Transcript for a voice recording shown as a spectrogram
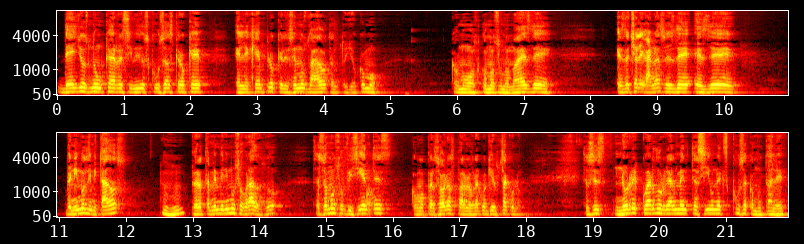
de ellos nunca he recibido excusas. Creo que el ejemplo que les hemos dado, tanto yo como, como, como su mamá, es de, es de échale ganas, es de, es de, venimos limitados, pero también venimos sobrados, ¿no? O sea, somos suficientes como personas para lograr cualquier obstáculo. Entonces, no recuerdo realmente así una excusa como tal, ¿eh?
